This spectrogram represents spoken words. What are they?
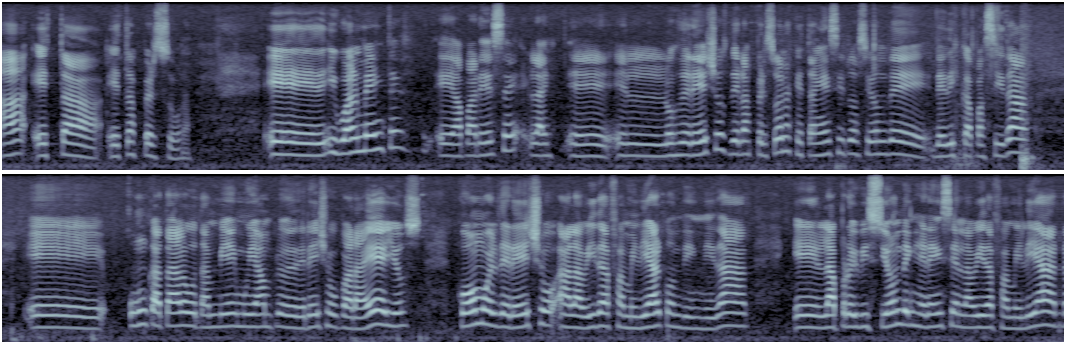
a esta, estas personas. Eh, igualmente eh, aparece los derechos de las personas que están en situación de discapacidad, un catálogo también muy amplio de derechos para ellos, como el derecho a la vida familiar con dignidad, eh, la prohibición de injerencia en la vida familiar,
